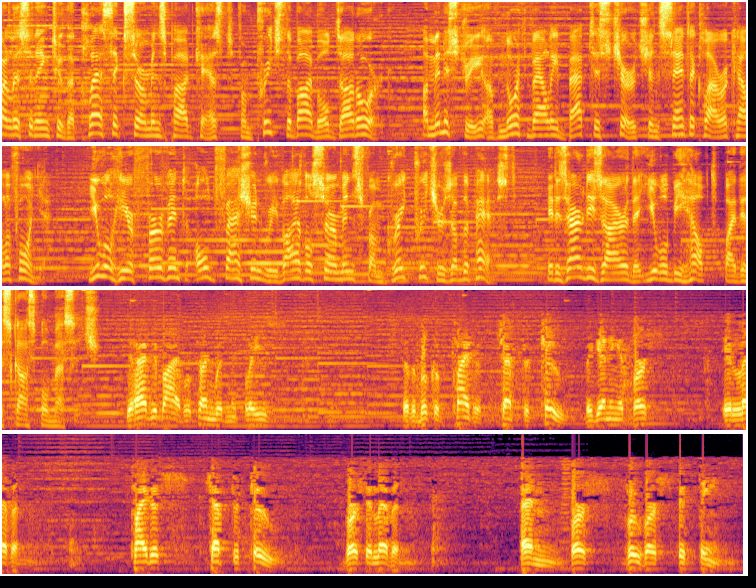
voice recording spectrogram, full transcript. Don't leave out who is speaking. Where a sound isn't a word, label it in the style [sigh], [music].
Speaker 1: are listening to the Classic Sermons podcast from PreachTheBible.org, a ministry of North Valley Baptist Church in Santa Clara, California. You will hear fervent, old fashioned revival sermons from great preachers of the past. It is our desire that you will be helped by this gospel message.
Speaker 2: You have your Bible. Turn with me, please, to the book of Titus, chapter 2, beginning at verse 11. Titus chapter 2, verse 11, and verse through verse 15.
